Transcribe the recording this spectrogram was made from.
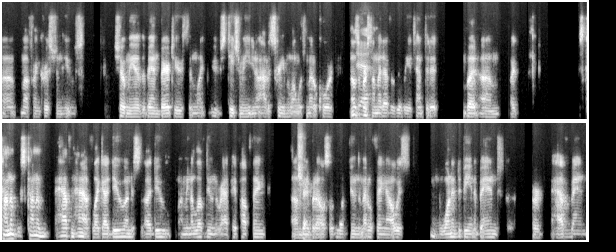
uh, my friend Christian, he was showed me uh, the band Beartooth and like he was teaching me, you know, how to scream along with metalcore. That was yeah. the first time I'd ever really attempted it. But um, like it's kind of it's kind of half and half. Like I do understand. I do. I mean, I love doing the rap hip hop thing, um, sure. but I also love doing the metal thing. I always wanted to be in a band or have a band,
